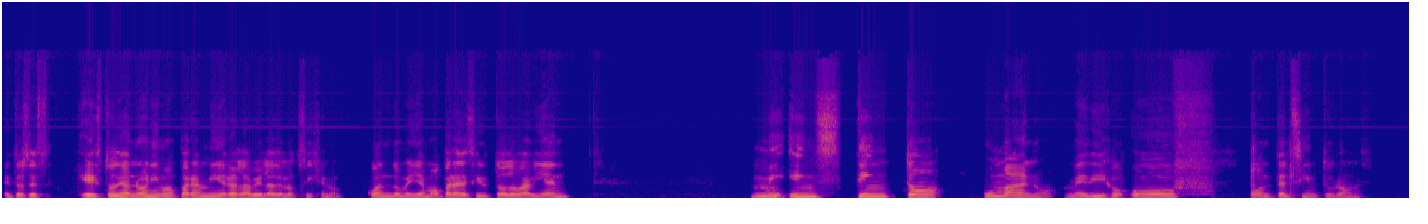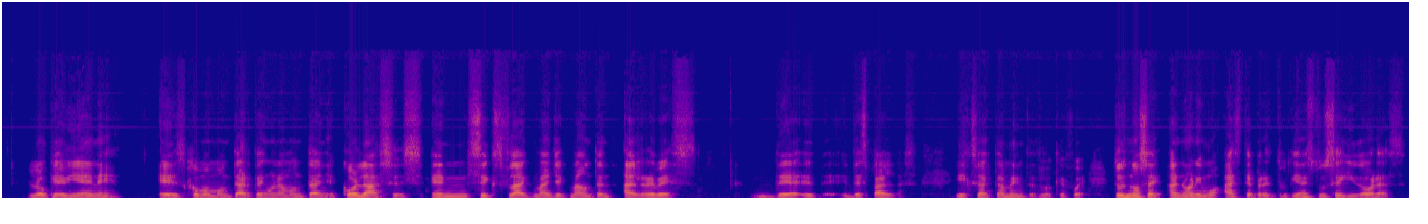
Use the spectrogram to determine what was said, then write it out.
Entonces, esto de anónimo para mí era la vela del oxígeno. Cuando me llamó para decir todo va bien, mi instinto humano me dijo, uff, ponte el cinturón. Lo que viene es como montarte en una montaña, colases en Six Flag Magic Mountain al revés, de, espaldas. Y exactamente es lo que fue. Entonces, no sé, anónimo, hazte, tú tienes tus seguidoras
